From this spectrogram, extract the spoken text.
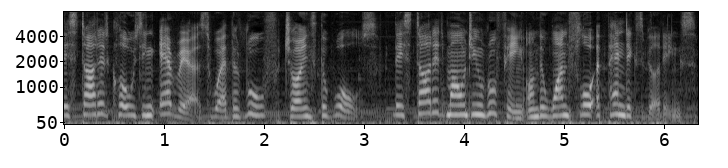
They started closing areas where the roof joins the walls. They started mounting roofing on the one-floor appendix buildings.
